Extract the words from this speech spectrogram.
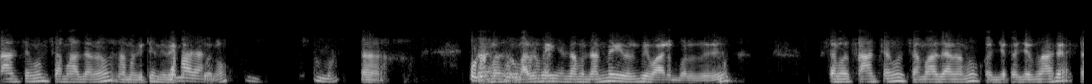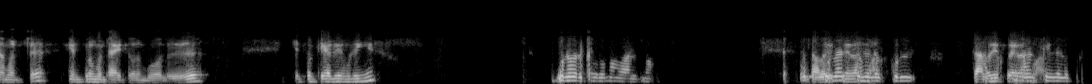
சாந்தமும் சமாதானமும் நம்ம கிட்ட சமாதானம். நம்ம மறுமை நம்ம நன்மையை விரும்பி வாழும் பொழுது நம்ம சாந்தமும் சமாதானமும் கொஞ்சம் கொஞ்சமாக நம்மகிட்ட இம்ப்ரூவ்மெண்ட் ஆயிட்டு வரும்போது இப்ப கேள்வி முடிங்க உணர்வுபூர்வமா வாழ்றோம். உணர்ச்சிகளுக்குள் உணர்ச்சிகளுக்கு.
